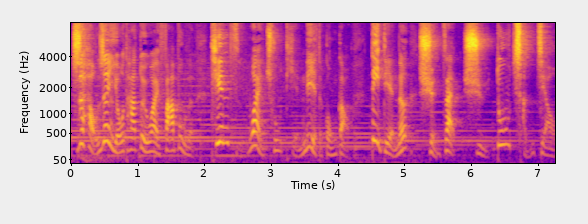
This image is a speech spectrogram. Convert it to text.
只好任由他对外发布了天子外出田猎的公告，地点呢选在许都城郊。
